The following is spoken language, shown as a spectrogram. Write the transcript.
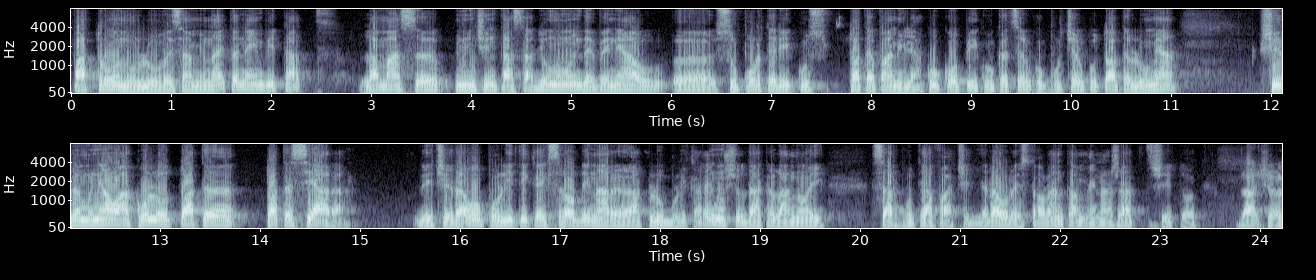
patronul lui West Ham United ne-a invitat la masă în incinta stadionului unde veneau uh, suporterii cu s- toată familia, cu copii, cu cățel, cu purcel, cu toată lumea și rămâneau acolo toată, toată seara. Deci era o politică extraordinară a clubului, care nu știu dacă la noi s-ar putea face. Era un restaurant amenajat și tot. Da, și asta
